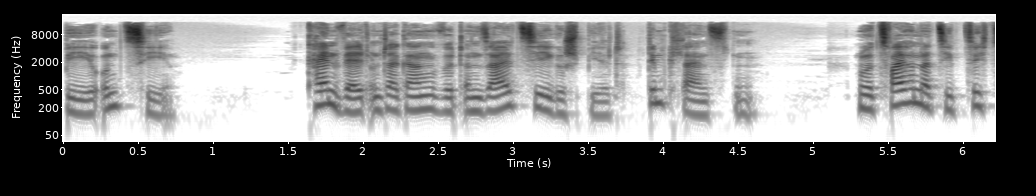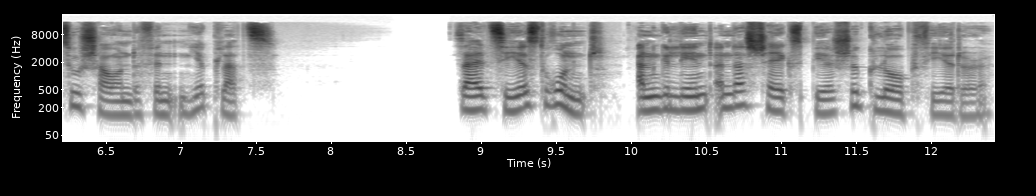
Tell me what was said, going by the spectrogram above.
B und C. Kein Weltuntergang wird in Saal C gespielt, dem kleinsten. Nur 270 Zuschauende finden hier Platz. Saal C ist rund, angelehnt an das Shakespeare'sche Globe Theatre.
